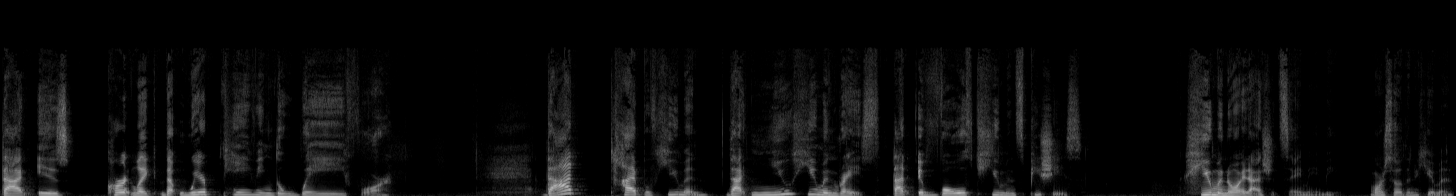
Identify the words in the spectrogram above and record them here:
that is current, like that we're paving the way for? That type of human, that new human race, that evolved human species, humanoid, I should say, maybe more so than human,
